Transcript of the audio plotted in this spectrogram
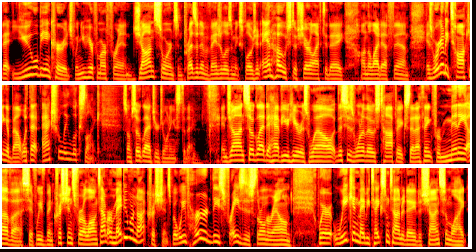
that you will be encouraged when you hear from our friend John Sorensen, president of Evangelism Explosion and host of Share Life Today on the Light FM, as we're going to be talking about what that actually looks like so I'm so glad you're joining us today. And John, so glad to have you here as well. This is one of those topics that I think for many of us, if we've been Christians for a long time, or maybe we're not Christians, but we've heard these phrases thrown around where we can maybe take some time today to shine some light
